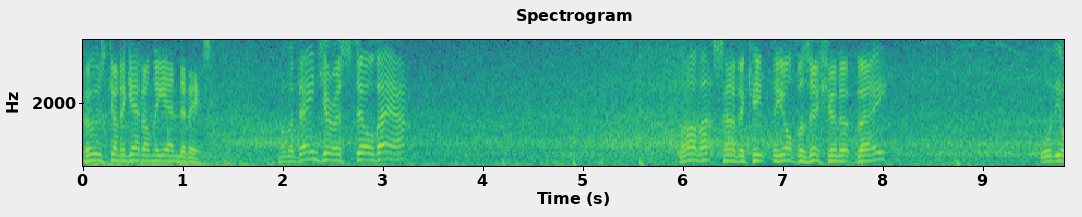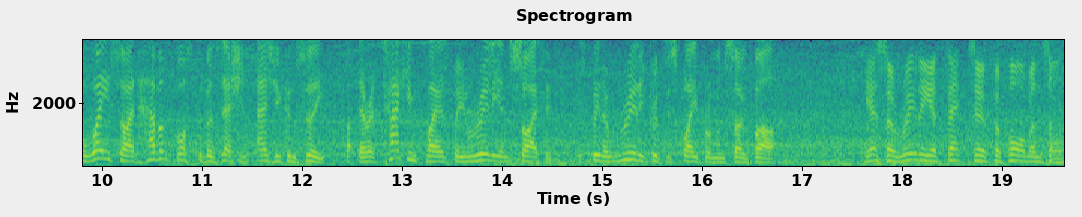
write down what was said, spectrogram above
Who's going to get on the end of it? Well, the danger is still there. Well, that's how to keep the opposition at bay. Well, the away side haven't bossed the possession, as you can see, but their attacking play has been really incisive. It's been a really good display from them so far. Yes, a really effective performance. Well,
